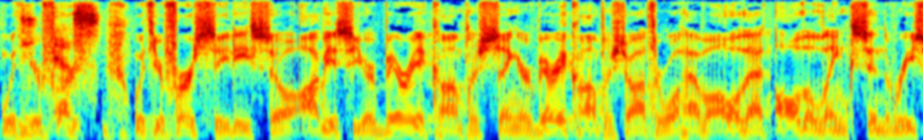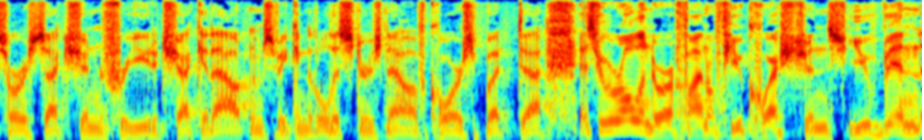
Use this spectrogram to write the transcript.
with your yes. first with your first CD. So obviously you're very accomplished singer, very accomplished author. We'll have all of that, all the links in the resource section for you to check it out. And I'm speaking to the listeners now, of course. But uh, as we roll into our final few questions, you've been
